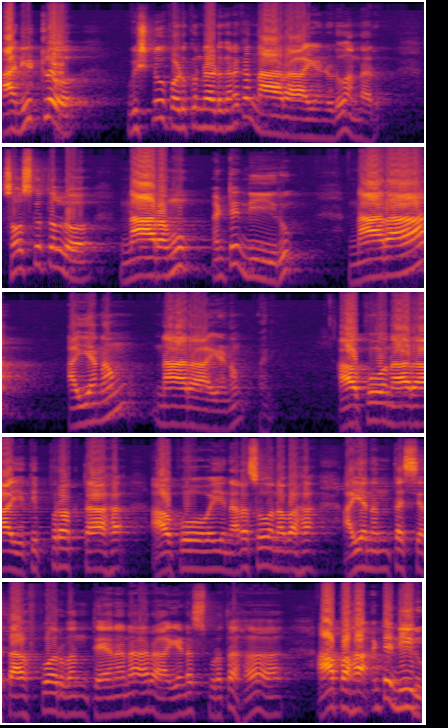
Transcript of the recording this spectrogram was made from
ఆ నీటిలో విష్ణువు పడుకున్నాడు కనుక నారాయణుడు అన్నారు. సంస్కృతంలో నారము అంటే నీరు. నారా అయనం నారాయణం అని. ఆపో నారా ఇతి ప్రోక్తా ఆపో వై నరసో నవ అయనంతస్య పూర్వం తేన నారాయణ స్మృత. ఆపహ అంటే నీరు.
